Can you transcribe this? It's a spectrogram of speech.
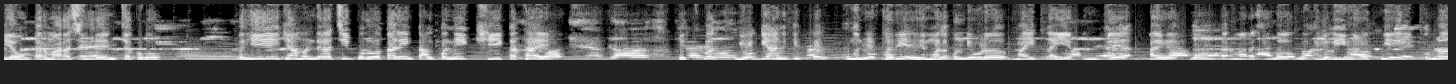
हे ओंकार महाराज शिंदे यांच्याकडून तर ही ह्या मंदिराची पूर्वकालीन काल्पनिक ही कथा आहे. कितपत योग्य आणि कितपत म्हणजे खरी आहे हे मला पण एवढं माहीत नाहीये. पण जे आहे ओंकार दिलेली ही माहिती आहे. पूर्ण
